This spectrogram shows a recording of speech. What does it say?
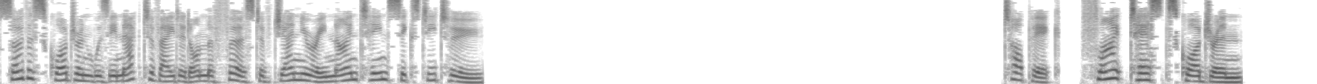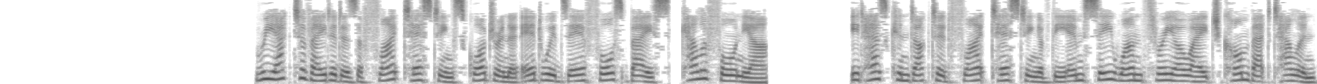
so the squadron was inactivated on 1 January 1962. Flight Test Squadron Reactivated as a flight testing squadron at Edwards Air Force Base, California. It has conducted flight testing of the MC-130H Combat Talon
